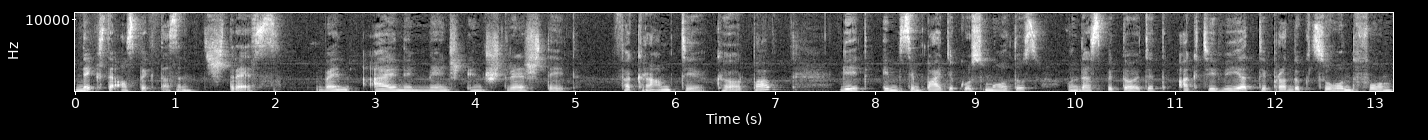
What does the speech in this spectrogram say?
Nächster Aspekt, das ist Stress. Wenn ein Mensch in Stress steht, verkrampft der Körper, geht im Sympathikus-Modus und das bedeutet, aktiviert die Produktion von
